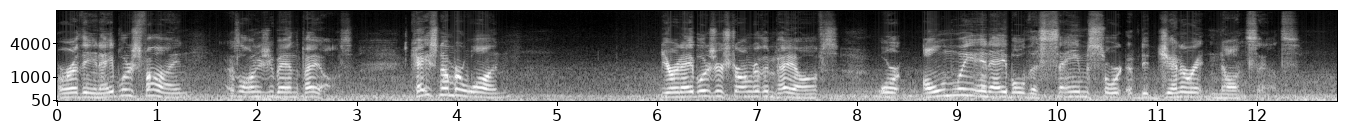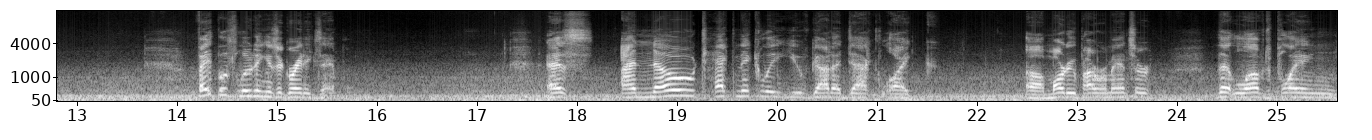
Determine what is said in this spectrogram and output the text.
or are the enablers fine as long as you ban the payoffs? Case number one your enablers are stronger than payoffs, or only enable the same sort of degenerate nonsense. Faithless looting is a great example. As I know technically you've got a deck like uh, Mardu Pyromancer that loved playing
